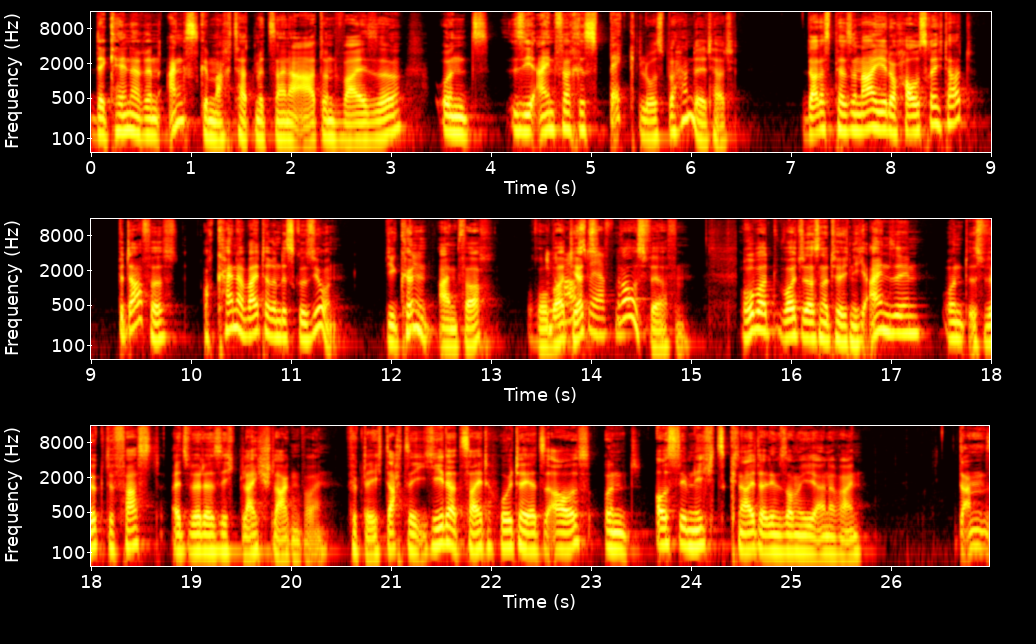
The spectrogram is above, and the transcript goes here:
der Kellnerin Angst gemacht hat mit seiner Art und Weise und sie einfach respektlos behandelt hat. Da das Personal jedoch Hausrecht hat, bedarf es auch keiner weiteren Diskussion. Die können einfach Robert jetzt rauswerfen. rauswerfen. Robert wollte das natürlich nicht einsehen und es wirkte fast, als würde er sich gleich schlagen wollen. Wirklich, ich dachte, jederzeit holt er jetzt aus und aus dem Nichts knallt er dem Sommelier eine rein. Dann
